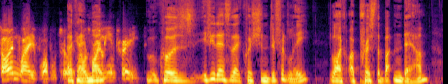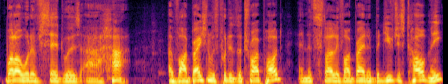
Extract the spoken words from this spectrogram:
sine wave wobble to it. Okay, I was my- really intrigued. because if you'd answer that question differently, like I pressed the button down, what I would have said was, aha, a vibration was put into the tripod and it slowly vibrated. But you've just told me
